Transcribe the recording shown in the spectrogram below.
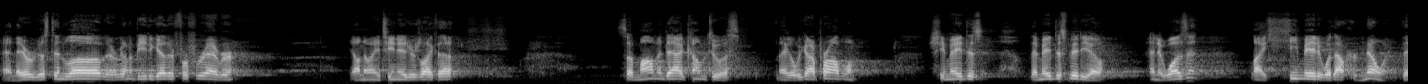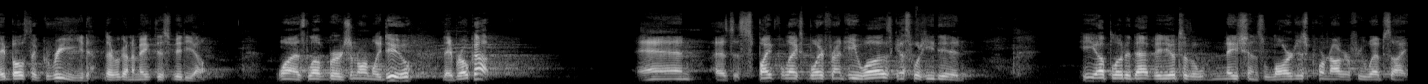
and they were just in love. They were going to be together for forever. Y'all know any teenagers like that? So mom and dad come to us. They go, we got a problem. She made this, they made this video and it wasn't Like he made it without her knowing. They both agreed they were going to make this video. Well, as lovebirds normally do, they broke up. And as a spiteful ex-boyfriend he was, guess what he did? He uploaded that video to the nation's largest pornography website.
